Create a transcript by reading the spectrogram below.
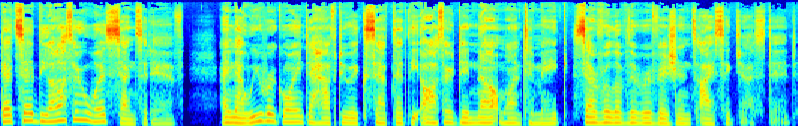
that said the author was sensitive and that we were going to have to accept that the author did not want to make several of the revisions I suggested.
